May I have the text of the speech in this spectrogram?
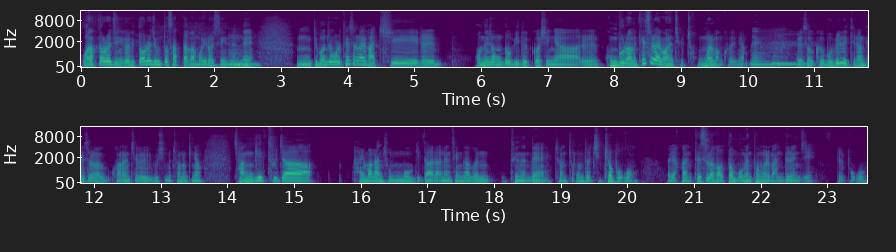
워낙 떨어지니까 떨어지면 또 샀다가 뭐 이럴 수 있는데 음. 음, 기본적으로 테슬라의 가치를 어느 정도 믿을 것이냐를 공부를 하면 테슬라에 관한 책이 정말 많거든요. 네. 음. 그래서 그 모빌리티랑 테슬라에 관한 책을 읽으시면 저는 그냥 장기 투자 할 만한 종목이다라는 생각은 드는데 전 조금 더 지켜보고 약간 테슬라가 어떤 모멘텀을 만드는지를 보고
